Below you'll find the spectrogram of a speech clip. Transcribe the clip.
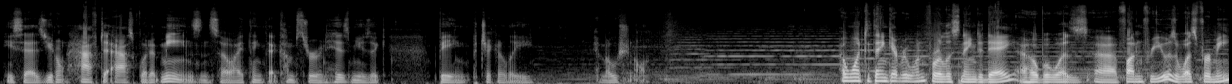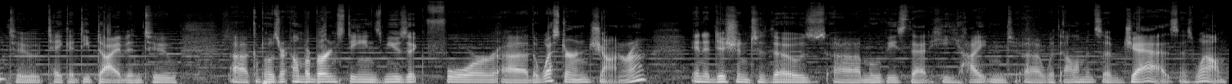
he says you don't have to ask what it means. And so I think that comes through in his music being particularly emotional. I want to thank everyone for listening today. I hope it was uh, fun for you as it was for me to take a deep dive into uh, composer Elmer Bernstein's music for uh, the Western genre, in addition to those uh, movies that he heightened uh, with elements of jazz as well.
